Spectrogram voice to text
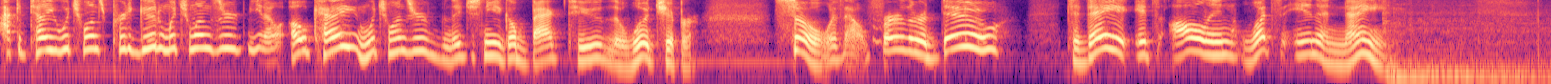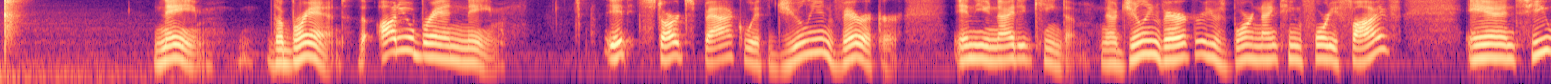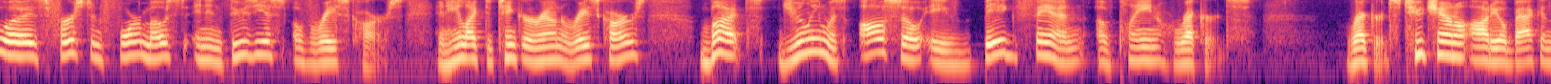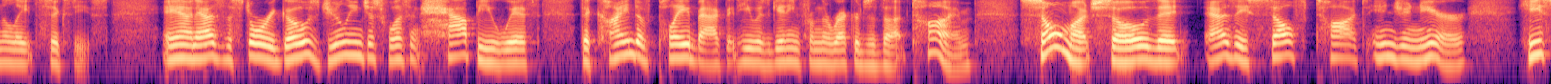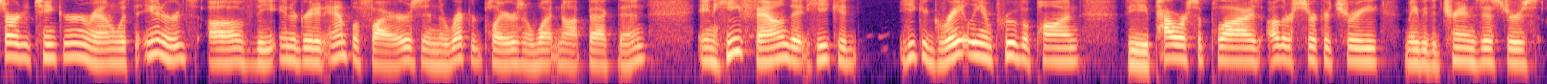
I could tell you which ones are pretty good and which ones are, you know, okay, and which ones are, they just need to go back to the wood chipper. So, without further ado, today it's all in what's in a name. Naim, the brand, the audio brand name. It starts back with Julian Vereker in the United Kingdom. Now, Julian Vereker, he was born 1945, and he was first and foremost an enthusiast of race cars. And he liked to tinker around in race cars, but Julian was also a big fan of playing records records, two channel audio back in the late 60s. And as the story goes, Julian just wasn't happy with the kind of playback that he was getting from the records of that time. So much so that as a self taught engineer, he started tinkering around with the innards of the integrated amplifiers and the record players and whatnot back then. And he found that he could he could greatly improve upon the power supplies, other circuitry, maybe the transistors,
